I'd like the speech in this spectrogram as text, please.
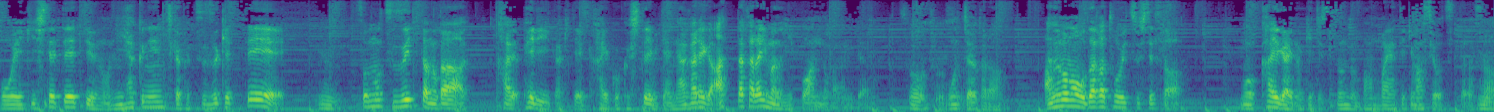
貿易しててっていうのを200年近く続けて、うん。その続いてたのが、かペリーが来て開国してみたいな流れがあったから今の日本あんのかなみたいなそうそう思っちゃうから、あのまま織田が統一してさ、もう海外の技術どんどんバンバンやってきますよっつったらさ、うん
